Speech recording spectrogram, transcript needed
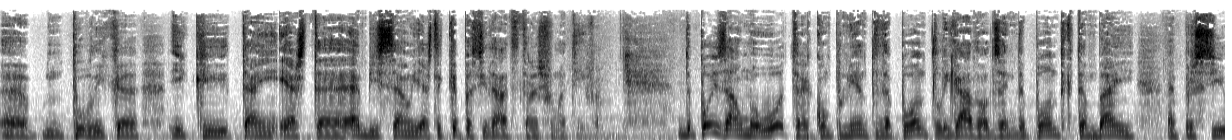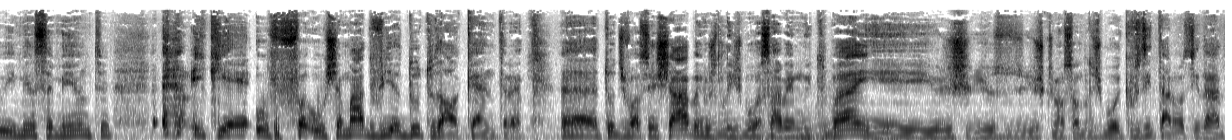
uh, pública e que tem esta ambição e esta capacidade transformativa. Depois há uma outra componente da ponte, ligada ao desenho da ponte, que também aprecio imensamente e que é o, o chamado viaduto de Alcântara. Uh, todos vocês sabem, os de Lisboa sabem muito bem, e os, e, os, e os que não são de Lisboa e que visitaram a cidade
